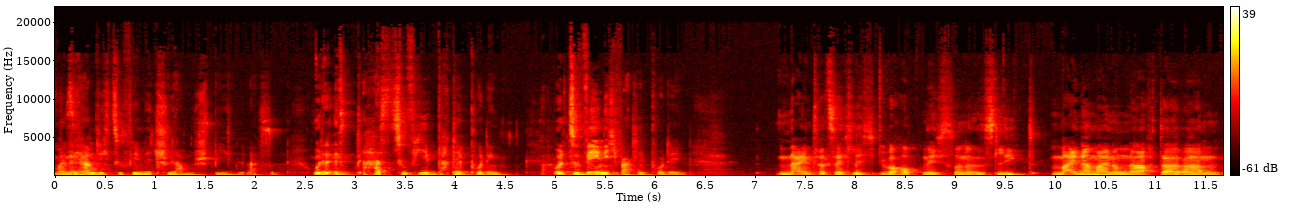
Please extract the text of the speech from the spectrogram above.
Meine Sie haben dich zu viel mit Schlamm spielen lassen. Oder es, hast zu viel Wackelpudding. Oder zu wenig Wackelpudding. Nein, tatsächlich überhaupt nicht, sondern es liegt meiner Meinung nach daran,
